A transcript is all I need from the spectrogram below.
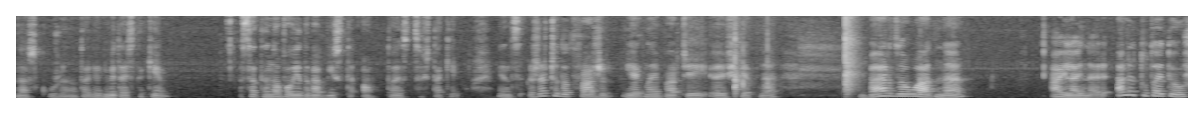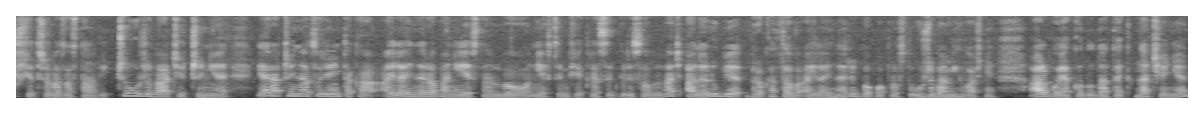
na skórze. No tak jak widać, takie satynowo-jedwabiste. O, to jest coś takiego. Więc rzeczy do twarzy jak najbardziej e, świetne. Bardzo ładne eyelinery, ale tutaj to już się trzeba zastanowić, czy używacie, czy nie. Ja raczej na co dzień taka eyelinerowa nie jestem, bo nie chce mi się kresek wyrysowywać, ale lubię brokatowe eyelinery, bo po prostu używam ich właśnie albo jako dodatek na cienie,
